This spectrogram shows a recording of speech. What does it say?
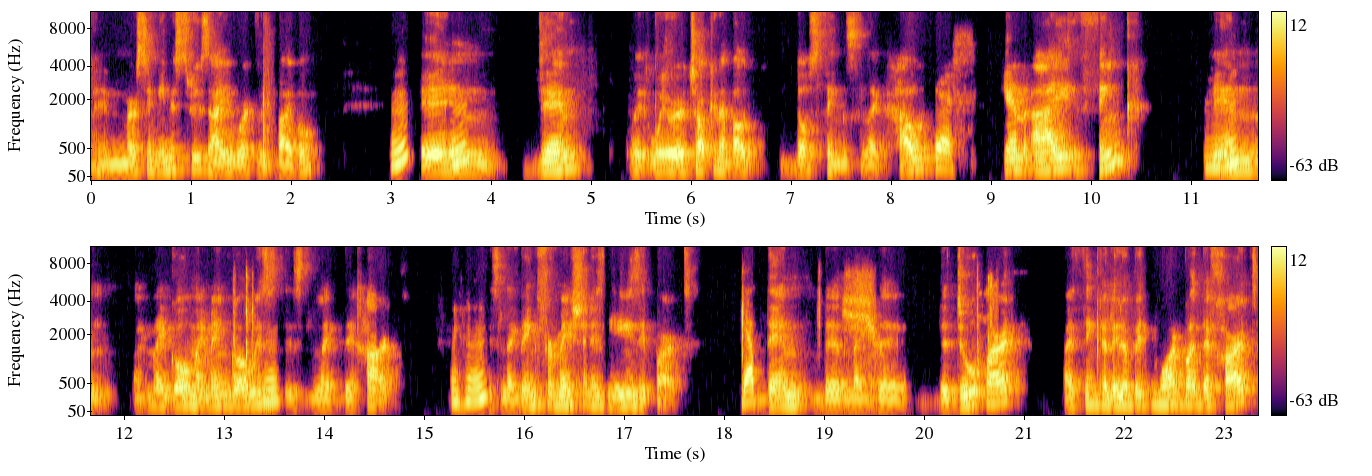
in Mercy Ministries. I work with Bible, Mm, and then we, we were talking about those things like how yes can I think, Mhm. and like my goal, my main goal is Mhm. is like the heart. Mhm. It's like the information is the easy part. Yep. Then the like the the do part, I think a little bit more, but the heart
